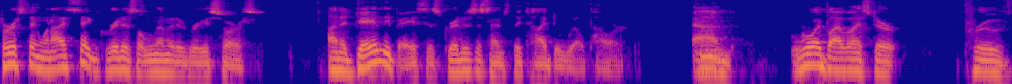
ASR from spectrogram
first thing, when I say grit is a limited resource, on a daily basis, grit is essentially tied to willpower. Hmm. And Roy Baumeister proved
